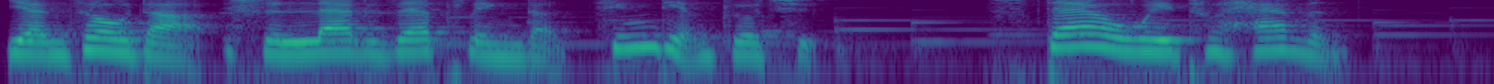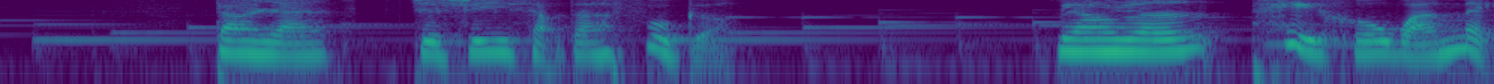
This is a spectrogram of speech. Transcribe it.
演奏的是 Led Zeppelin 的经典歌曲《Stairway to Heaven》，当然只是一小段副歌。两人配合完美，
